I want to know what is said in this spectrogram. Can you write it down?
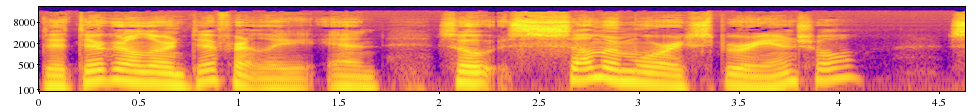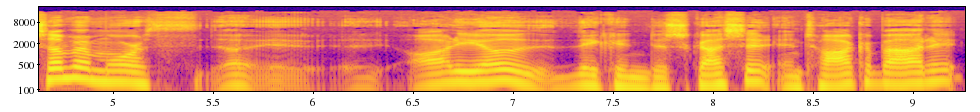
that they're going to learn differently, and so some are more experiential, some are more th- uh, audio. They can discuss it and talk about it,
